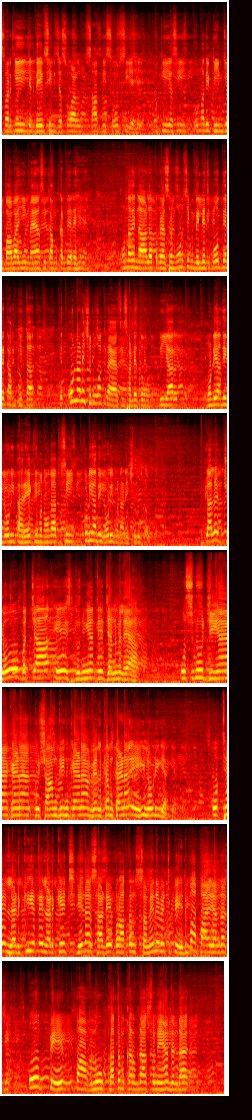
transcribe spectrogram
ਸਵਰਗੀ ਜਗਦੇਵ ਸਿੰਘ ਜਸਵਾਲ ਸਾਹਿਬ ਦੀ ਸੋਚ ਸੀ ਇਹ, ਕਿਉਂਕਿ ਅਸੀਂ ਉਹਨਾਂ ਦੀ ਟੀਮ 'ਚ ਬਾਬਾ ਜੀ, ਮੈਂ, ਅਸੀਂ ਕੰਮ ਕਰਦੇ ਰਹੇ ਹਾਂ। ਉਹਨਾਂ ਦੇ ਨਾਲ ਪ੍ਰੋਫੈਸਰ ਮੋਹਨ ਸਿੰਘ ਮੇਲੇ 'ਚ ਬਹੁਤ ਦੇਰ ਕੰਮ ਕੀਤਾ ਤੇ ਉਹਨਾਂ ਨੇ ਸ਼ੁਰੂਆਤ ਕਰਾਇਆ ਸੀ ਸਾਡੇ ਤੋਂ ਵੀ ਯਾਰ ਮੁੰਡਿਆਂ ਦੀ ਲੋਹੜੀ ਤਾਂ ਹਰੇਕ ਹੀ ਮਨਾਉਂਦਾ, ਤੁਸੀਂ ਕੁੜੀਆਂ ਦੀ ਲੋਹੜੀ ਮਨਾਣੀ ਸ਼ੁਰੂ ਕਰੋ। ਗੱਲ ਜੋ ਬੱਚਾ ਇਸ ਦੁਨੀਆ ਤੇ ਜਨਮ ਲਿਆ ਉਸ ਨੂੰ ਜੀ ਕਹਿਣਾ, ਖੁਸ਼ਾਮਦੀਨ ਕਹਿਣਾ, ਵੈਲਕਮ ਕਹਿਣਾ, ਇਹੀ ਲੋਹੜੀ ਹੈ ਉੱਥੇ ਲੜਕੀ ਅਤੇ ਲੜਕੇ 'ਚ ਜਿਹੜਾ ਸਾਡੇ ਪੁਰਾਤਨ ਸਮੇਂ ਦੇ ਵਿੱਚ ਭੇਦਭਾਵ ਪਾਇਆ ਜਾਂਦਾ ਸੀ, ਉਹ ਭੇਦਭਾਵ ਨੂੰ ਖਤਮ ਕਰਨ ਦਾ ਸੁਨੇਹਾ ਦਿੰਦਾ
